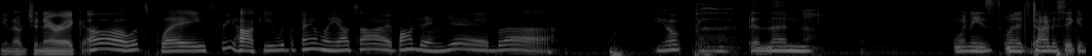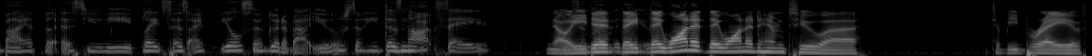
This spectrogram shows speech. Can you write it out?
you know, generic. Oh, let's play street hockey with the family outside, bonding, yay, blah. Yep. And then when he's when it's time to say goodbye at the SUV, Blake says, "I feel so good about you." So he does not say, No, he didn't They you. they wanted they wanted him to uh to be brave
